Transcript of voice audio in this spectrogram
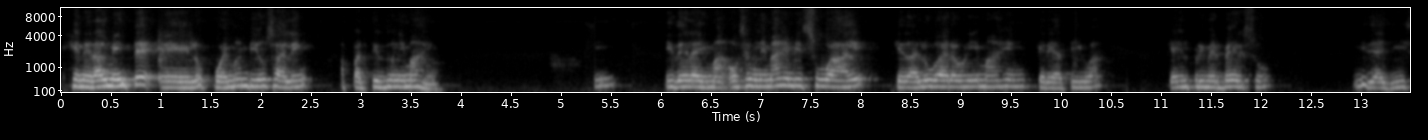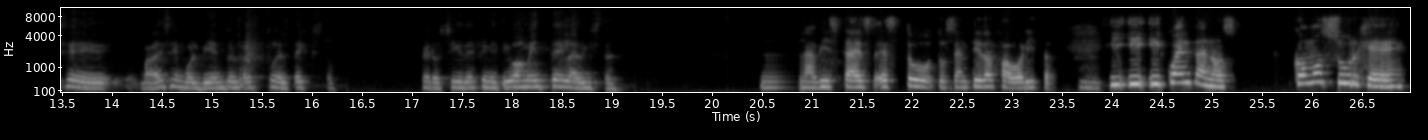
generalmente eh, los poemas míos salen a partir de una imagen. ¿sí? Y de la imagen, o sea, una imagen visual que da lugar a una imagen creativa que es el primer verso, y de allí se va desenvolviendo el resto del texto. Pero sí, definitivamente la vista. La vista es, es tu, tu, sentido favorito. Y, y, cuéntanos, ¿cómo surge?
